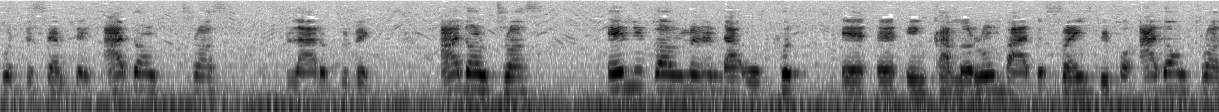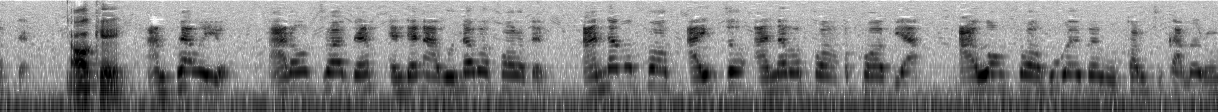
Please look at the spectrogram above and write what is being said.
put the same thing. I don't trust La République. I don't trust any government that will put in, in Cameroon by the French people. I don't trust them. Okay. I'm telling you, I don't trust them, and then I will never follow them. I never fought Aito. I never fought Phobia. I won't for whoever will come to Cameroon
